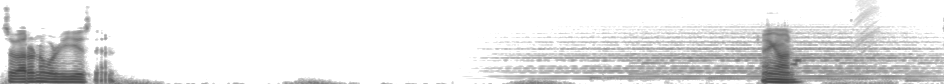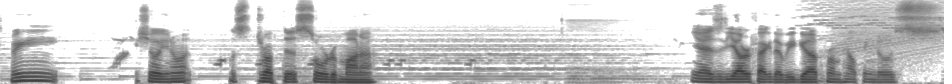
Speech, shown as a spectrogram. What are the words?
So I don't know where he is then. Hang on. We... Sure, you know what? Let's drop this sword of mana. Yeah, it's the artifact that we got from helping those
